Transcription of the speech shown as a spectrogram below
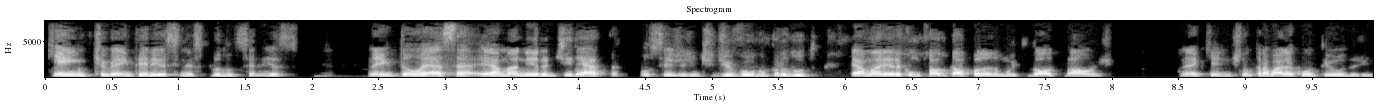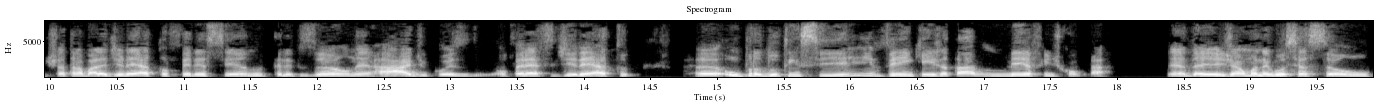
quem tiver interesse nesse produto ou serviço. Né? Então essa é a maneira direta, ou seja, a gente divulga o produto. É a maneira como o Fábio estava falando muito do outbound, né? que a gente não trabalha conteúdo, a gente já trabalha direto oferecendo televisão, né? rádio, coisas, oferece direto uh, o produto em si e vem quem já está meio afim de comprar. Né? Daí já é uma negociação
